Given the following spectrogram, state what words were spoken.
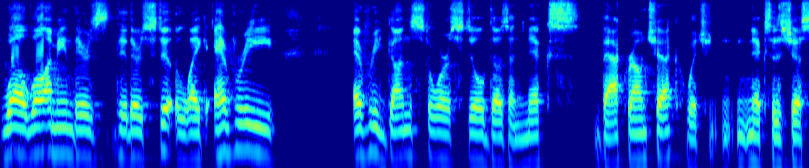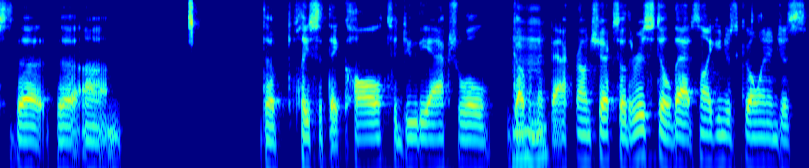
Well, well, I mean, there's there's still like every every gun store still does a NICS background check, which NICS is just the the um, the place that they call to do the actual government background check. So there is still that. It's not like you can just go in and just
